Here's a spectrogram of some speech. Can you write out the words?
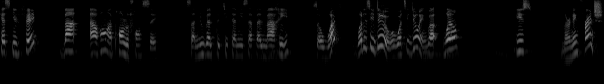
Qu'est-ce qu'il fait Ben, Aaron apprend le français. Sa nouvelle petite amie s'appelle Marie. So what? What does he do? Or what's he doing? But well, he's learning French.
